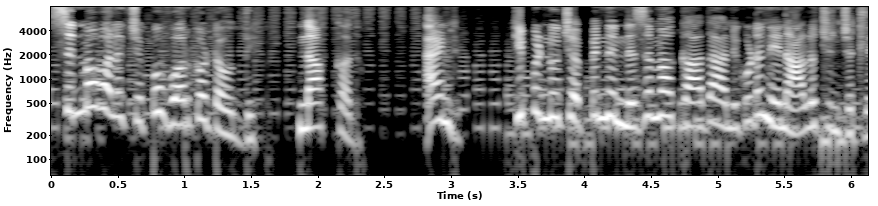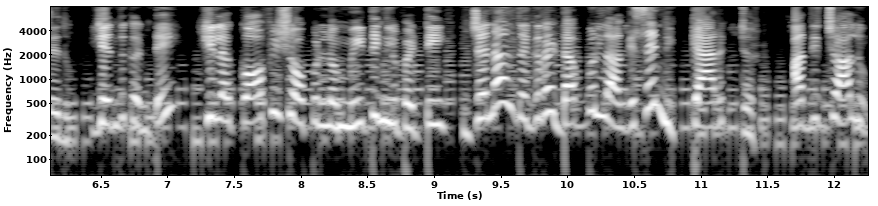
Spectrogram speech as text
సినిమా వాళ్ళకి చెప్పు వర్కౌట్ అవుద్ది. నాకు కాదు. అండ్ ఇప్పుడు నువ్వు చెప్పింది నిజమా కాదా అని కూడా నేను ఆలోచించట్లేదు. ఎందుకంటే ఇలా కాఫీ షాపుల్లో మీటింగ్లు పెట్టి జనాల దగ్గర డబ్బులు లాగేసే నీ క్యారెక్టర్ అది చాలు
